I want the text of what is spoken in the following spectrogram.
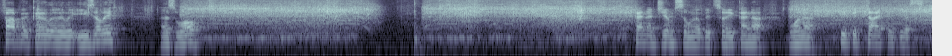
fabric really, really easily as well. Kind of jumps a little bit, so you kind of want to keep it tight, I guess.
